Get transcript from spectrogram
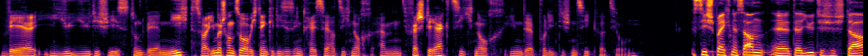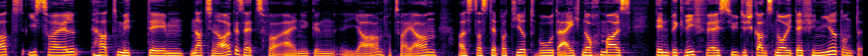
wer jüdisch ist und wer nicht. Das war immer schon so, aber ich denke, dieses Interesse hat sich noch ähm, verstärkt, sich noch in der politischen Situation. Sie sprechen es an, äh, der jüdische Staat Israel hat mit dem Nationalgesetz vor einigen Jahren, vor zwei Jahren, als das debattiert wurde, eigentlich nochmals den Begriff, wer ist jüdisch, ganz neu definiert und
